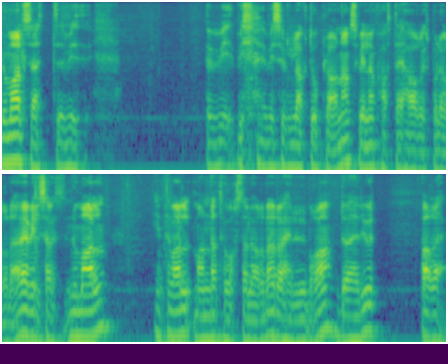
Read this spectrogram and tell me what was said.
normalt sett vi, vi, hvis, jeg skulle lagt opp planene, så ville han hatt det hardøkt på lørdag. Jeg ville sagt normalen. Intervall mandag, torsdag, lørdag. Da har du det bra. Da er det jo bare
